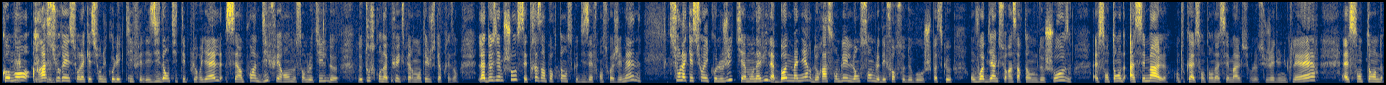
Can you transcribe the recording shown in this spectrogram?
comment rassurer sur la question du collectif et des identités plurielles, c'est un point différent, me semble-t-il, de, de tout ce qu'on a pu expérimenter jusqu'à présent. La deuxième chose, c'est très important ce que disait François Gémen, sur la question écologique, qui est à mon avis la bonne manière de rassembler l'ensemble des forces de gauche. Parce qu'on voit bien que sur un certain nombre de choses, elles s'entendent assez mal. En tout cas, elles s'entendent assez mal sur le sujet du nucléaire. Elles s'entendent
